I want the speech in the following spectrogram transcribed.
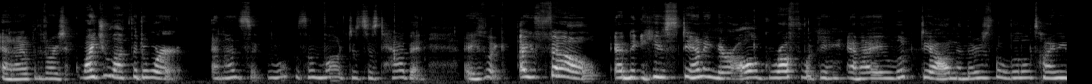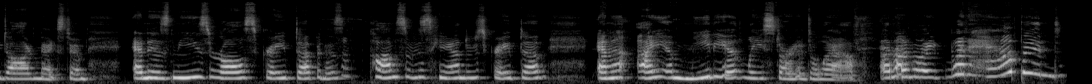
And I opened the door. He's like, "Why'd you lock the door?" And I was like, "Well, it was unlocked. It's just habit." And he's like, "I fell." And he's standing there, all gruff looking. And I look down, and there's the little tiny dog next to him, and his knees are all scraped up, and his palms of his hand are scraped up. And I immediately started to laugh, and I'm like, "What happened?"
